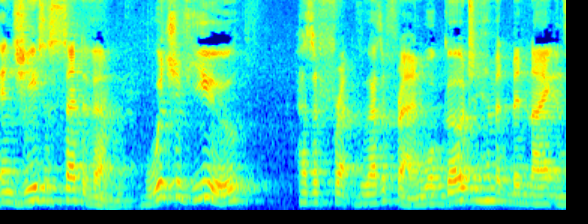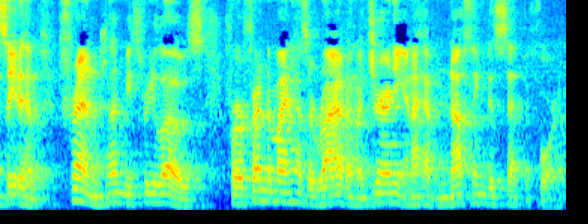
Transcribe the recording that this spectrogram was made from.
And Jesus said to them, Which of you has a friend who has a friend will go to him at midnight and say to him, Friend, lend me three loaves, for a friend of mine has arrived on a journey, and I have nothing to set before him.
